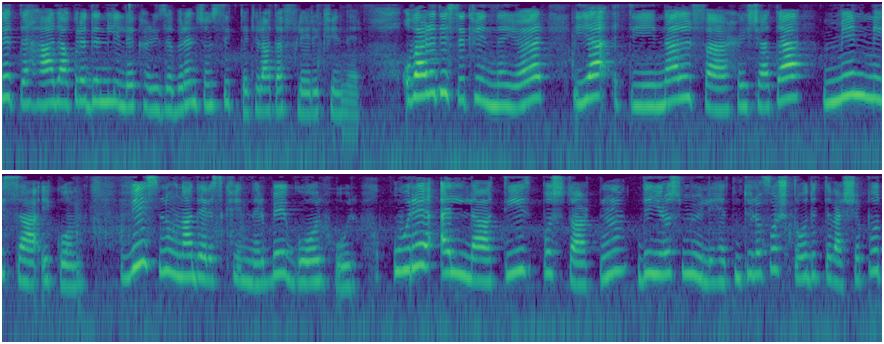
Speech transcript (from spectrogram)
dette her, det er akkurat den lille kalizaberen som sikter til at det er flere kvinner. Og hva er det disse kvinnene gjør? Ya'tina al-fahishata min nisaikum. Hvis noen av deres kvinner begår hor, ordet allati på starten, det gir oss muligheten til å forstå dette verset på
